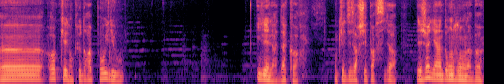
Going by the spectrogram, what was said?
Euh, ok, donc le drapeau, il est où? Il est là, d'accord. Donc il y a des archers par-ci. Alors, déjà, il y a un donjon là-bas.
